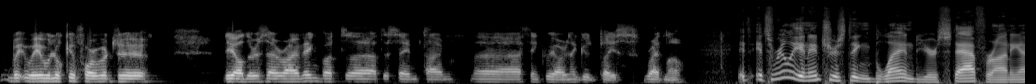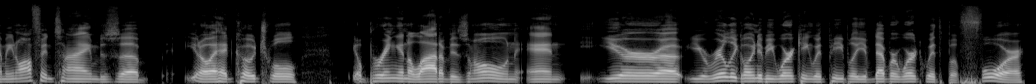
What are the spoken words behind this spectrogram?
we, we were looking forward to the others arriving, but uh, at the same time, I think we are in a good place right now. It, it's really an interesting blend, your staff, Ronny. I mean, oftentimes, you know, a head coach will you know bring in a lot of his own and you're uh, you're really going to be working with people you've never worked with before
